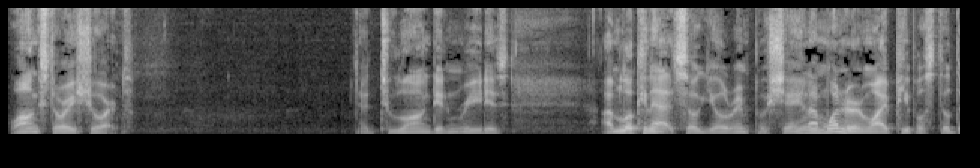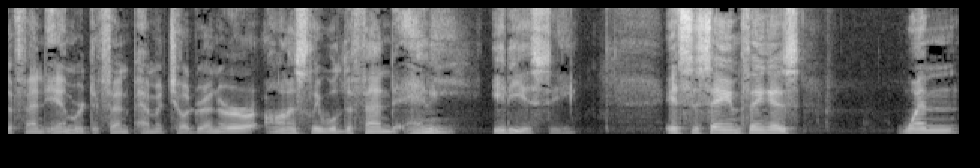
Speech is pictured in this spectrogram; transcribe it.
Long story short, too long didn't read is I'm looking at Sogyal Rinpoche and I'm wondering why people still defend him or defend Pema Chodron or honestly will defend any idiocy. It's the same thing as when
